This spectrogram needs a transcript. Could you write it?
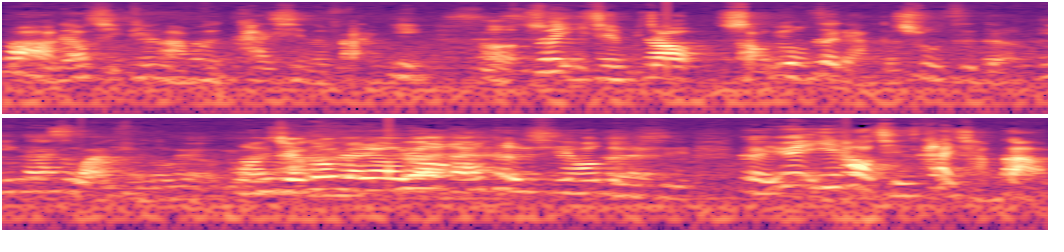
哇聊起天来会很开心的反应。呃，所以以前比较少用这两个数字的，应该是完全都没有用，完全都没有用，好可惜，好可惜。对，因为一号其实太强大了，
